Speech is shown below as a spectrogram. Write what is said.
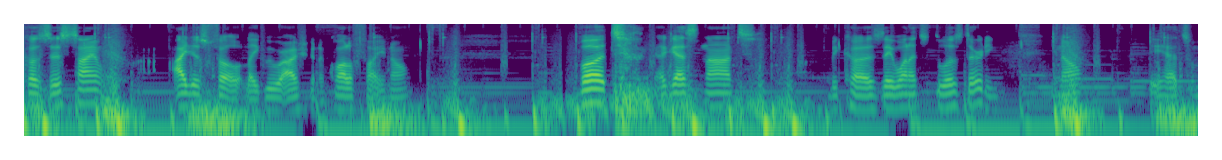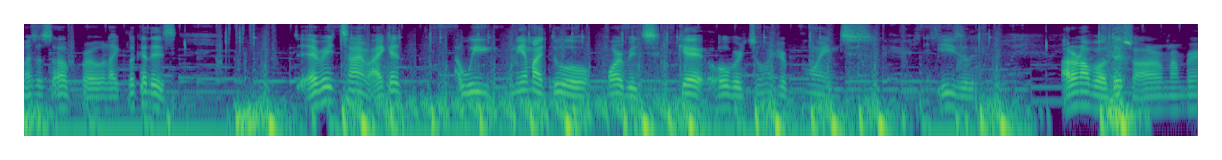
cause this time I just felt like we were actually gonna qualify, you know. But I guess not, because they wanted to do us dirty, you know. They had to mess us up, bro. Like, look at this. Every time I get, we, me and my duo, Morbids, get over 200 points easily. I don't know about this one. I don't remember.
